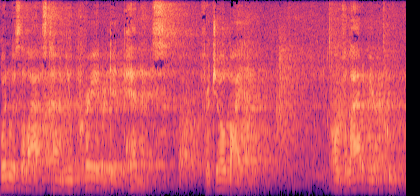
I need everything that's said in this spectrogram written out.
When was the last time you prayed or did penance for Joe Biden or Vladimir Putin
